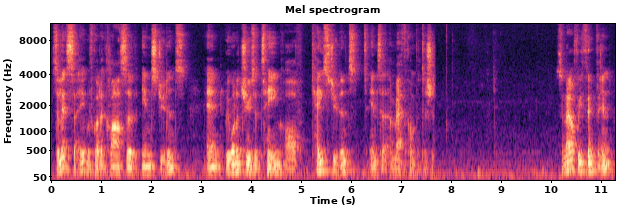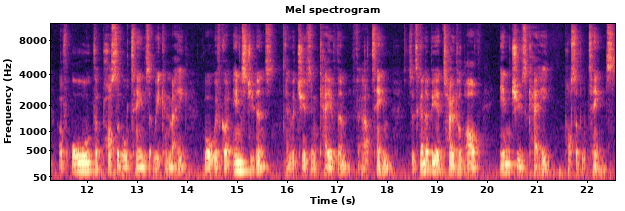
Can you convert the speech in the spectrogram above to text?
So let's say we've got a class of n students, and we want to choose a team of k students to enter a math competition. So now if we think then of all the possible teams that we can make, well we've got n students and we're choosing k of them for our team, so it's going to be a total of n choose k possible teams.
